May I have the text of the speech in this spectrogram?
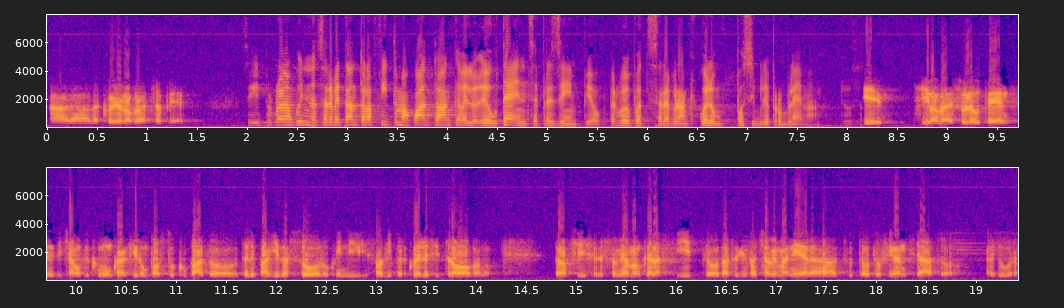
ad, ad accogliere a braccia aperte. Sì, il problema quindi non sarebbe tanto l'affitto ma quanto anche le utenze, per esempio. Per voi sarebbero anche quello un possibile problema. Sì, sì, vabbè, sulle utenze diciamo che comunque anche in un posto occupato te le paghi da solo, quindi i soldi per quelle si trovano. Però sì, se le sommiamo anche all'affitto, dato che facciamo in maniera tutto autofinanziato, è dura.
